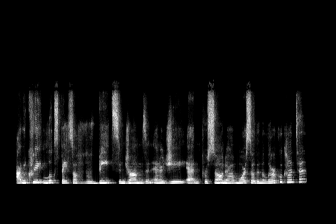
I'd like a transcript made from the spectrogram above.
i would create looks based off of beats and drums and energy and persona more so than the lyrical content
